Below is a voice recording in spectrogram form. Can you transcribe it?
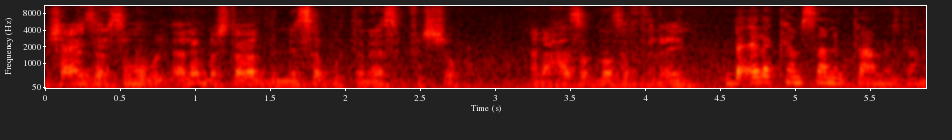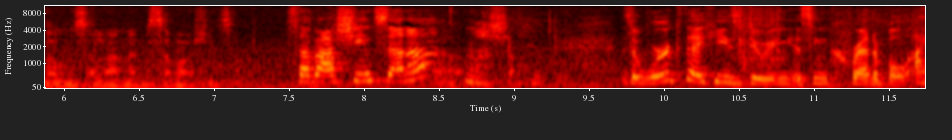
مش عايز ارسمه بالقلم بشتغل بالنسب والتناسب في الشغل على حسب نظرة العين بقالك كم سنة بتعمل ده؟ اللهم صل على النبي 27 سنة 27 سنة؟ ما شاء الله. The work that he's doing is incredible. I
